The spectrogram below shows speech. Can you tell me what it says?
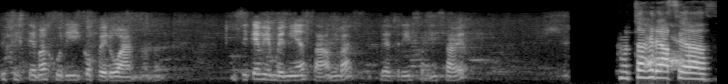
del sistema jurídico peruano. Así que bienvenidas a ambas, Beatriz y Elizabeth. Muchas gracias.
